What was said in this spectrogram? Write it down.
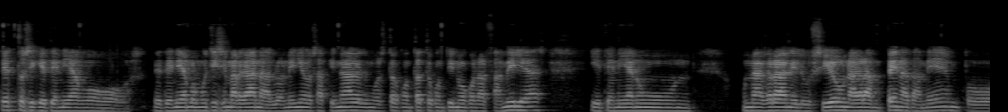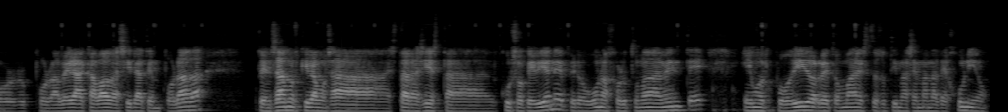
Esto sí que teníamos, que teníamos muchísimas ganas. Los niños al final hemos estado en contacto continuo con las familias y tenían un, una gran ilusión, una gran pena también por, por haber acabado así la temporada Pensamos que íbamos a estar así hasta el curso que viene, pero bueno, afortunadamente hemos podido retomar estas últimas semanas de junio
